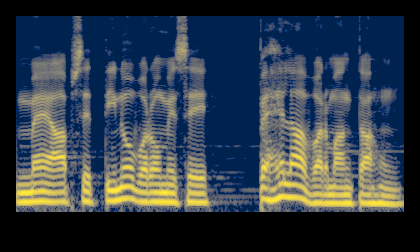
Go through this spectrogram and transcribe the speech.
मैं आपसे तीनों वरों में से पहला वर माँगता हूँ।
